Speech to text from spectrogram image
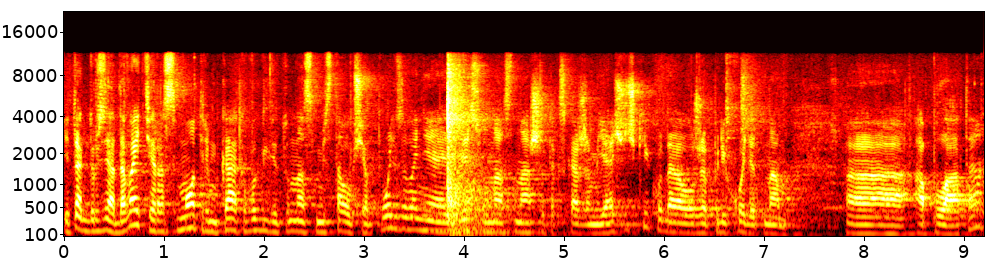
Итак, друзья, давайте рассмотрим, как выглядят у нас места общего пользования. Здесь у нас наши, так скажем, ящички, куда уже приходит нам э, оплата.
